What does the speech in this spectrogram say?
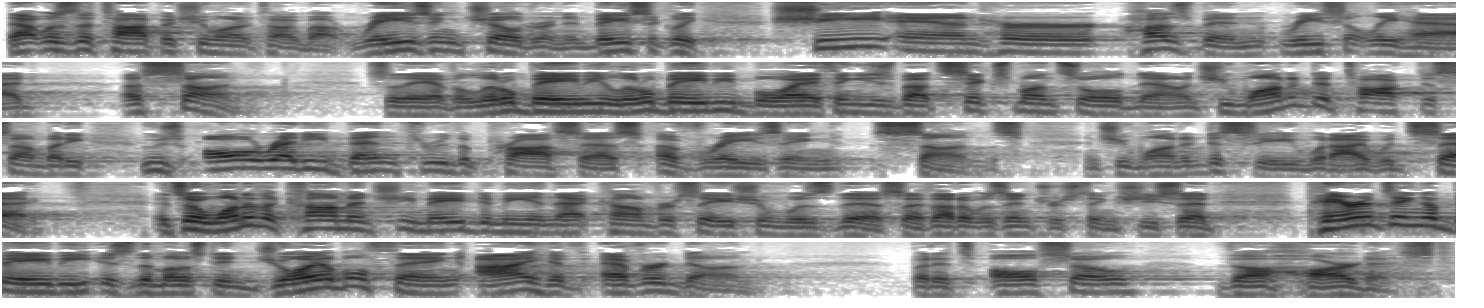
That was the topic she wanted to talk about raising children. And basically, she and her husband recently had a son. So they have a little baby, little baby boy. I think he's about six months old now. And she wanted to talk to somebody who's already been through the process of raising sons. And she wanted to see what I would say. And so one of the comments she made to me in that conversation was this. I thought it was interesting. She said, Parenting a baby is the most enjoyable thing I have ever done, but it's also the hardest.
